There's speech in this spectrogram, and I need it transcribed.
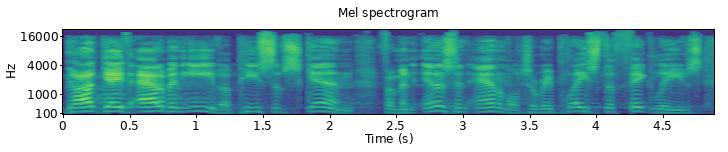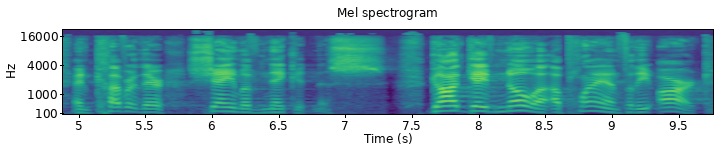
God gave Adam and Eve a piece of skin from an innocent animal to replace the fig leaves and cover their shame of nakedness. God gave Noah a plan for the ark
